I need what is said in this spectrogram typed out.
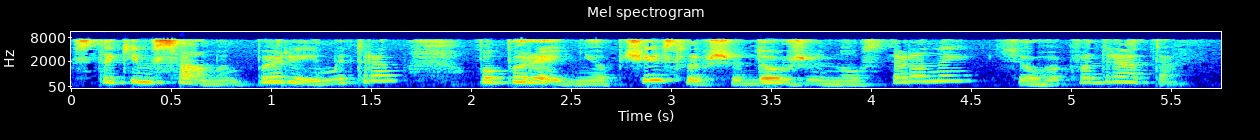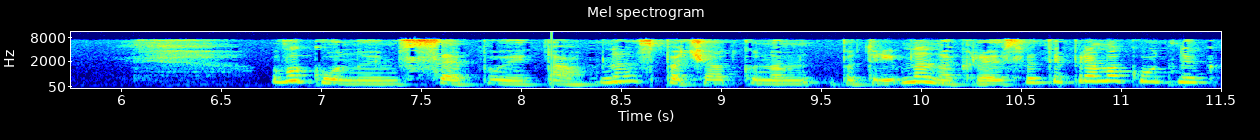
з таким самим периметром, попередньо обчисливши довжину сторони цього квадрата. Виконуємо все поетапно. Спочатку нам потрібно накреслити прямокутник.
